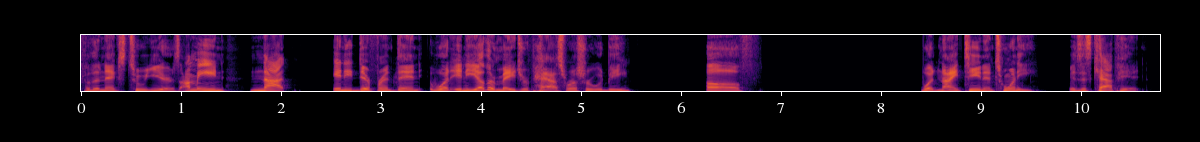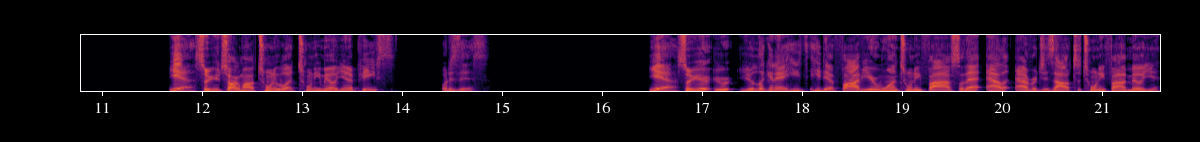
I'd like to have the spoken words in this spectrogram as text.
for the next two years. I mean, not any different than what any other major pass rusher would be of what 19 and 20 is his cap hit. Yeah, so you're talking about 20 what? 20 million a piece? What is this? Yeah, so you're you're, looking at he he did 5 year 125 so that averages out to 25 million.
